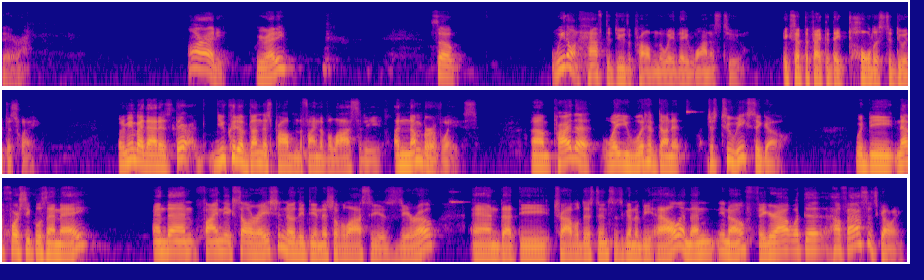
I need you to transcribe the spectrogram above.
There. All righty, we ready? So we don't have to do the problem the way they want us to, except the fact that they told us to do it this way. What I mean by that is there you could have done this problem to find the velocity a number of ways. Um, probably the way you would have done it just two weeks ago would be net force equals ma, and then find the acceleration. Know that the initial velocity is zero, and that the travel distance is going to be l, and then you know figure out what the how fast it's going.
